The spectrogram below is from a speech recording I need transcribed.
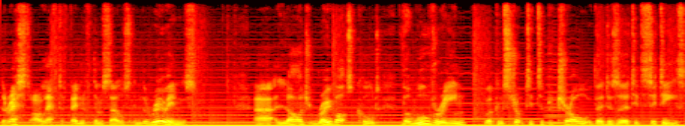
The rest are left to fend for themselves in the ruins. Uh, large robots called the Wolverine were constructed to patrol the deserted cities,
